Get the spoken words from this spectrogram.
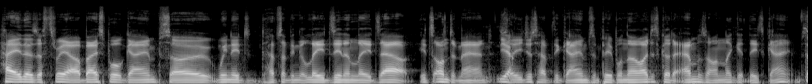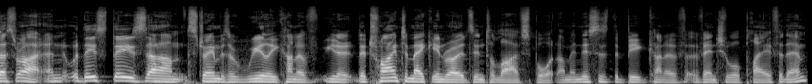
hey, there's a three-hour baseball game, so we need to have something that leads in and leads out. It's on demand. Yeah. So you just have the games, and people know I just go to Amazon, I get these games. That's right, and these these um, streamers are really kind of you know they're trying to make inroads into live sport. I mean, this is the big kind of eventual play for them,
